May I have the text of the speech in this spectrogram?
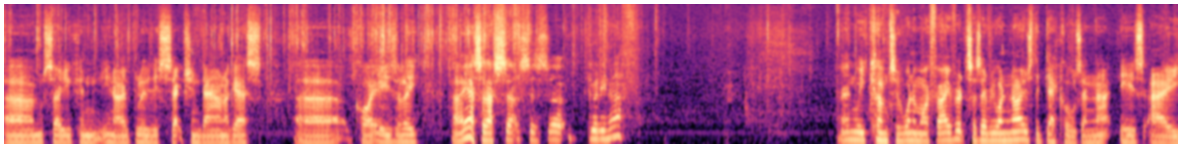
Um, so you can, you know, glue this section down, I guess, uh, quite easily. Uh, yeah, so that's that's uh, good enough. And we come to one of my favourites, as everyone knows, the decals, and that is a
